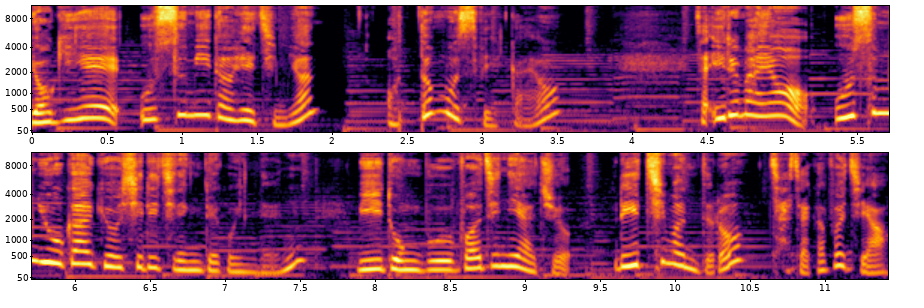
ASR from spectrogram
여기에 웃음이 더해지면 어떤 모습일까요? 자, 이름하여 웃음 요가 교실이 진행되고 있는 미 동부 버지니아주 리치먼드로 찾아가 보지요.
